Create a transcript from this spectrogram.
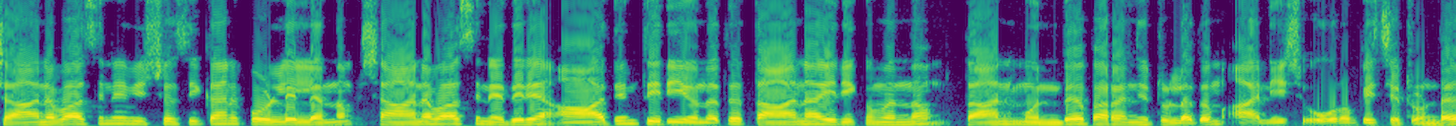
ഷാനവാസിനെ വിശ്വസിക്കാൻ കൊള്ളില്ലെന്നും ഷാനവാസിനെതിരെ ആദ്യം തിരിയുന്നത് താനായിരിക്കുമെന്നും താൻ മുൻപേ പറഞ്ഞിട്ടുള്ളതും അനീഷ് ഓർമ്മിപ്പിച്ചിട്ടുണ്ട്.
